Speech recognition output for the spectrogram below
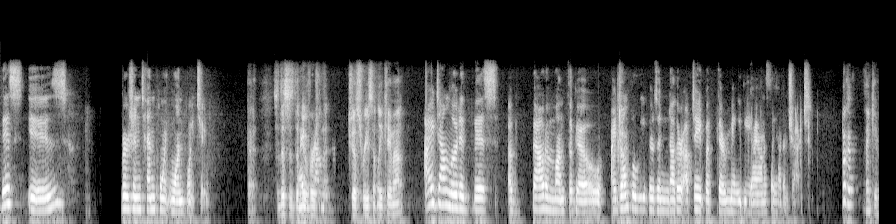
This is version 10.1.2. So this is the new version that just recently came out? I downloaded this about a month ago. I Okay. don't believe there's another update, but there may be. I honestly haven't checked. Okay, thank you.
